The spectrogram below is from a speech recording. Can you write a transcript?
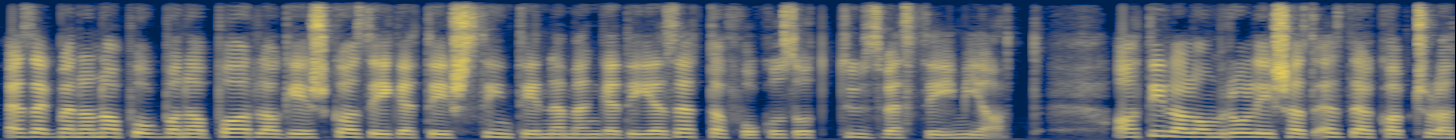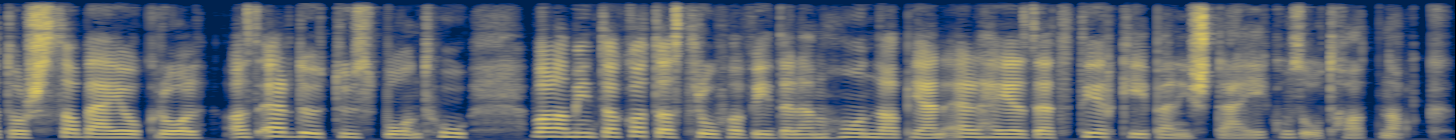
Ezekben a napokban a parlag és gazégetés szintén nem engedélyezett a fokozott tűzveszély miatt. A tilalomról és az ezzel kapcsolatos szabályokról az erdőtűz.hu, valamint a katasztrófavédelem honlapján elhelyezett térképen is tájékozódhatnak.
